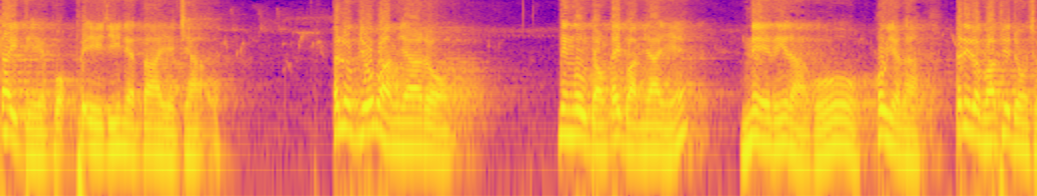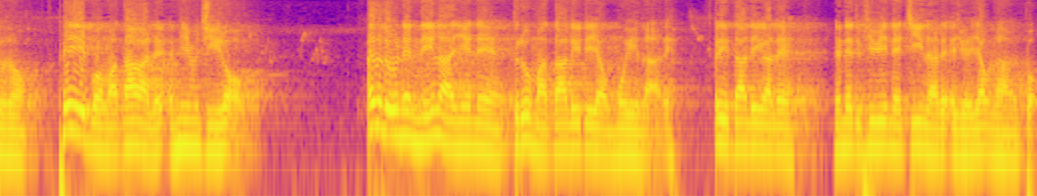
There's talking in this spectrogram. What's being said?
တိုက်တယ်ပေါ့ဖေကြီးနဲ့သားရဲ့ကြားအောင်အဲ့လိုပြောပါများတော့ သင်္ကုတ်တောင်တိုက်ပါများရင်နဲ့သေးတာကိုဟုတ်ရလားအဲ့ဒီတော့ဘာဖြစ်တုံဆိုတော့ဖေးပေါ်မှာသားကလည်းအမြင်မကြည်တော့အဲ့ဒါလိုနဲ့နေလာရင်းနဲ့သူတို့မှသားလေးတစ်ယောက်မွေးလာတယ်အဲ့ဒီသားလေးကလည်းနည်းနည်းတဖြည်းဖြည်းနဲ့ကြီးလာတဲ့အရွယ်ရောက်လာတယ်ပေါ့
